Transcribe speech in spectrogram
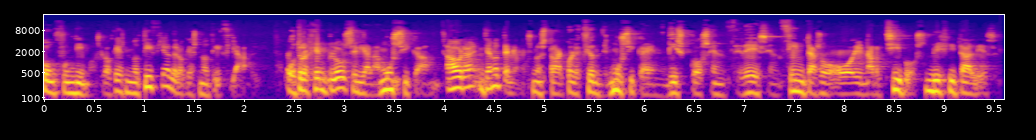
confundimos lo que es noticia de lo que es noticiable. Otro ejemplo sería la música. Ahora ya no tenemos nuestra colección de música en discos, en CDs, en cintas o en archivos digitales.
